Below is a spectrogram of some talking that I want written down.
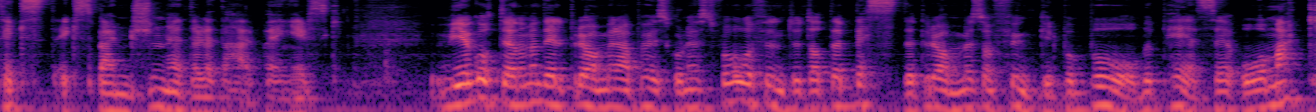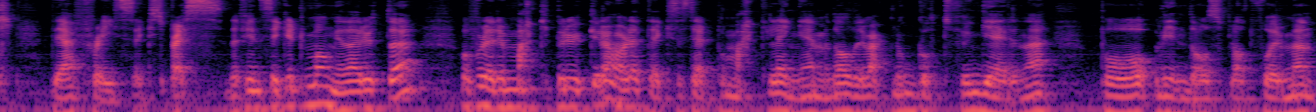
Text Expansion heter dette her på engelsk. Vi har gått gjennom en del programmer her på Høgskolen i Østfold og funnet ut at det beste programmet som funker på både PC og Mac, det er Phrase Express. Det finnes sikkert mange der ute, og for dere Mac-brukere har dette eksistert på Mac lenge, men det har aldri vært noe godt fungerende på Windows-plattformen.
